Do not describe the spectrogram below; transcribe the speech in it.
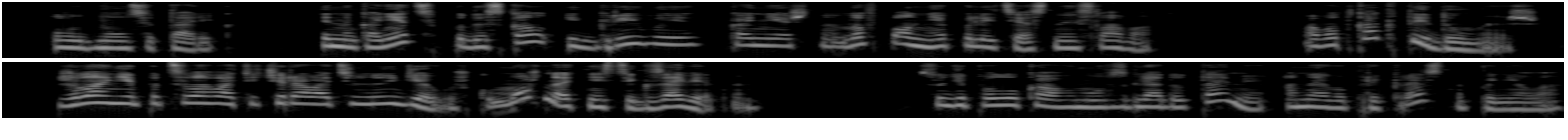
— улыбнулся Тарик и, наконец, подыскал игривые, конечно, но вполне политесные слова. «А вот как ты думаешь, желание поцеловать очаровательную девушку можно отнести к заветным?» Судя по лукавому взгляду Тами, она его прекрасно поняла.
